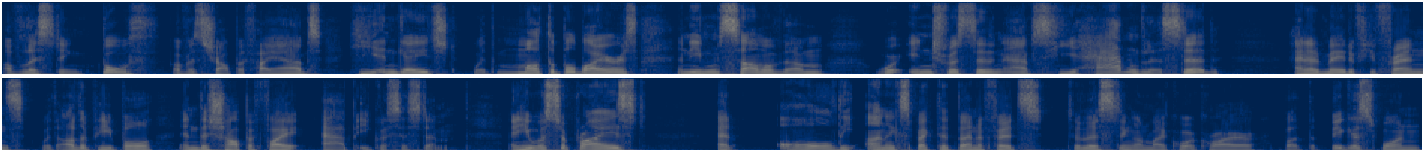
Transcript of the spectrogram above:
of listing both of his Shopify apps, he engaged with multiple buyers, and even some of them were interested in apps he hadn't listed and had made a few friends with other people in the Shopify app ecosystem. And he was surprised at all the unexpected benefits to listing on MicroAcquire, but the biggest one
